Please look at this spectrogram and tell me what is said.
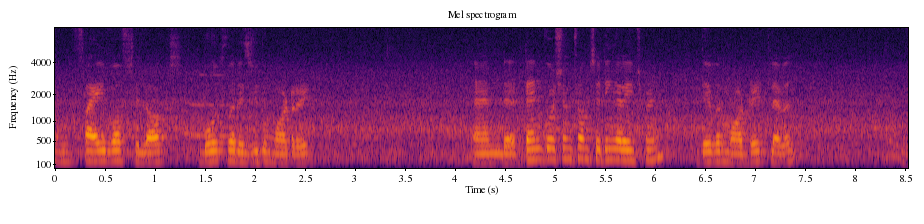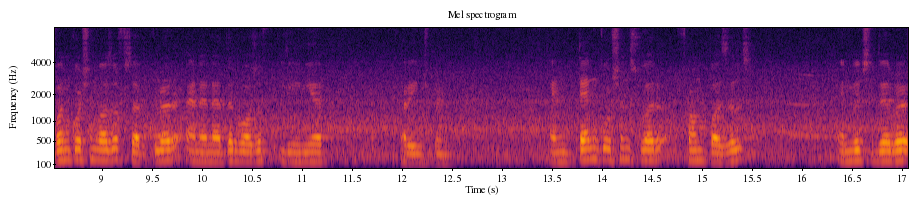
and 5 of Silogs, both were easy to moderate. And uh, 10 questions from sitting arrangement, they were moderate level. One question was of circular and another was of linear arrangement. And 10 questions were from puzzles, in which there were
